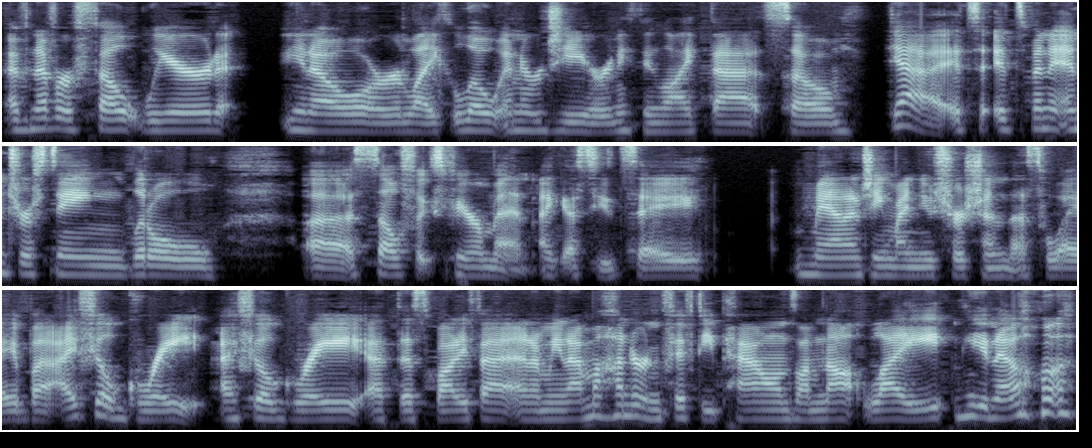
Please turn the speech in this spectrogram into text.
I've never felt weird you know, or like low energy or anything like that. So yeah, it's it's been an interesting little uh, self experiment, I guess you'd say, managing my nutrition this way. But I feel great. I feel great at this body fat. And I mean, I'm 150 pounds. I'm not light, you know? Got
